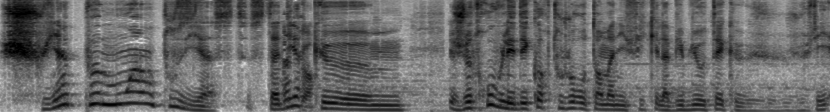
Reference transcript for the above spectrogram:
je suis un peu moins enthousiaste. C'est-à-dire que euh, je trouve les décors toujours autant magnifiques. La bibliothèque, je, je dis,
